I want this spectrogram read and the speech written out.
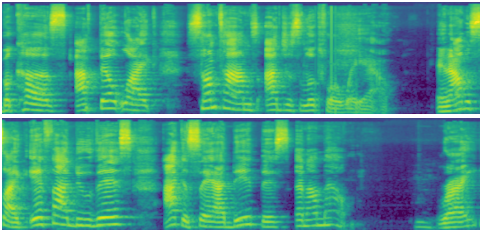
because I felt like sometimes I just looked for a way out. And I was like, if I do this, I could say I did this and I'm out. Mm. Right.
